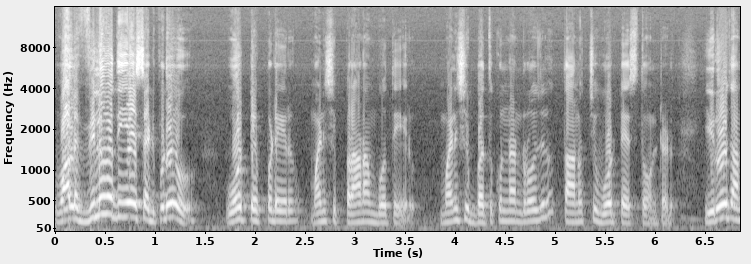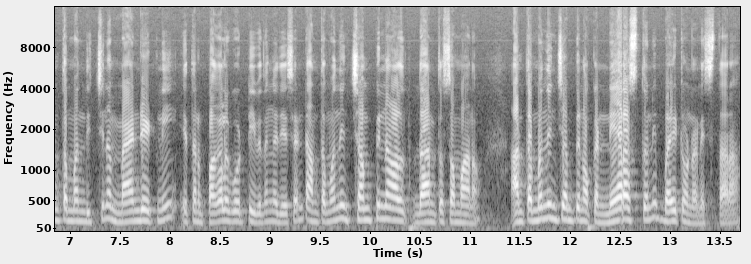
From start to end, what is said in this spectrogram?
వాళ్ళ విలువ తీయేశాడు. ఇప్పుడు ఓటు ఎప్పుడేరు మనిషి ప్రాణం పోతేయరు మనిషి బతుకున్న రోజులు తాను వచ్చి ఓటేస్తూ ఉంటాడు. ఈరోజు అంతమంది ఇచ్చిన మ్యాండేట్ని ఇతను పగలగొట్టి ఈ విధంగా చేశాడంటే అంతమందిని చంపిన వాళ్ళ- దాంతో సమానం. అంతమందిని చంపిన ఒక నేరస్తుని బయట ఉండనిస్తారా?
